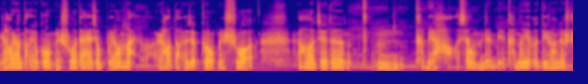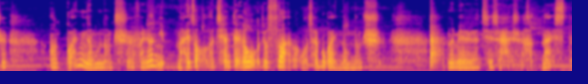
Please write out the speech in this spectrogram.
然后让导游跟我们说，大家就不要买了。然后导游就跟我们说，然后觉得嗯特别好，像我们这边可能有的地方就是。啊，管你能不能吃，反正你买走了，钱给了我就算了，我才不管你能不能吃。那边人其实还是很 nice 的。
